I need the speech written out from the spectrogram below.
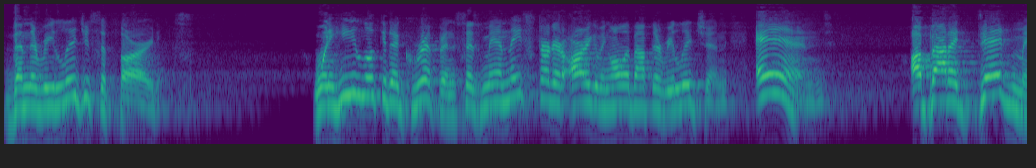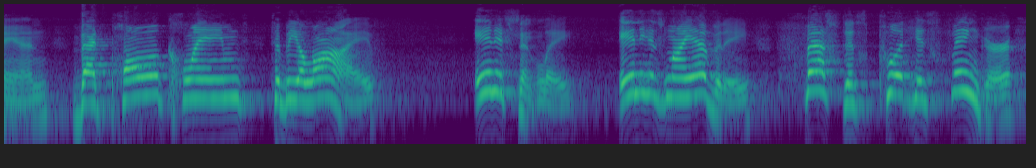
than the religious authorities. When he looked at Agrippa and says, man, they started arguing all about their religion and about a dead man that Paul claimed to be alive innocently in his naivety, Festus put his finger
